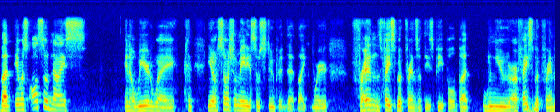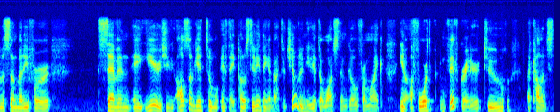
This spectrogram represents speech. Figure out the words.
But it was also nice in a weird way. you know, social media is so stupid that like we're friends, Facebook friends with these people, but when you are a Facebook friend with somebody for seven, eight years, you also get to if they post anything about their children, you get to watch them go from like, you know, a fourth and fifth grader to a college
